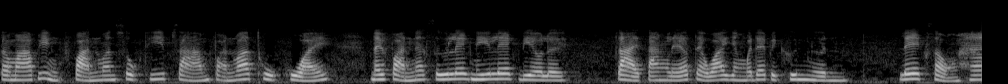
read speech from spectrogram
ต่อมาผู้หญิงฝันวันศุกร์ที่สามฝันว่าถูกหวย ในฝันเนี่ยซื้อเลขนี้เลขเดียวเลย จ่ายตังค์แล้วแต่ว่ายังไม่ได้ไปขึ้นเงิน เลขสองห้า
